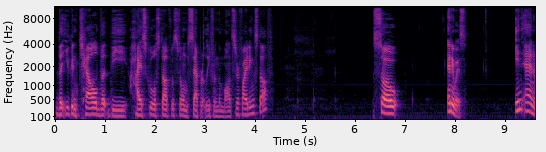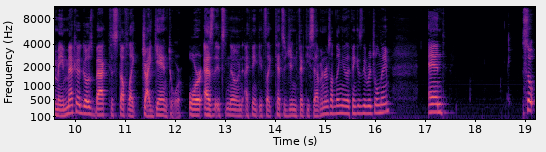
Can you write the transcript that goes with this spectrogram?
that you can tell that the high school stuff was filmed separately from the monster fighting stuff. So anyways in anime mecha goes back to stuff like gigantor or as it's known i think it's like tetsujin 57 or something i think is the original name. And so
